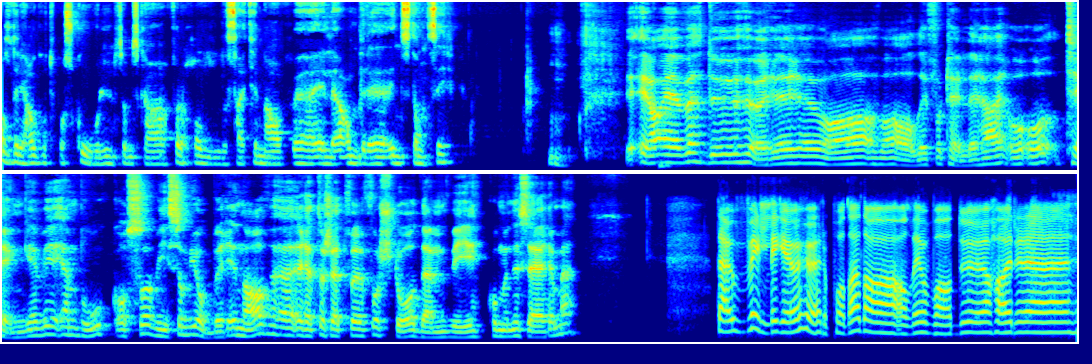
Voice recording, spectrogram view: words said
aldri har gått på skolen, som skal forholde seg til Nav eh, eller andre instanser. Mm. Ja, Eve, du hører hva, hva Ali forteller her. Og, og, trenger vi en bok også, vi som jobber i Nav, eh, rett og slett for å forstå dem vi kommuniserer med? Det er jo veldig gøy å høre på deg da, Ali, hva du har eh,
